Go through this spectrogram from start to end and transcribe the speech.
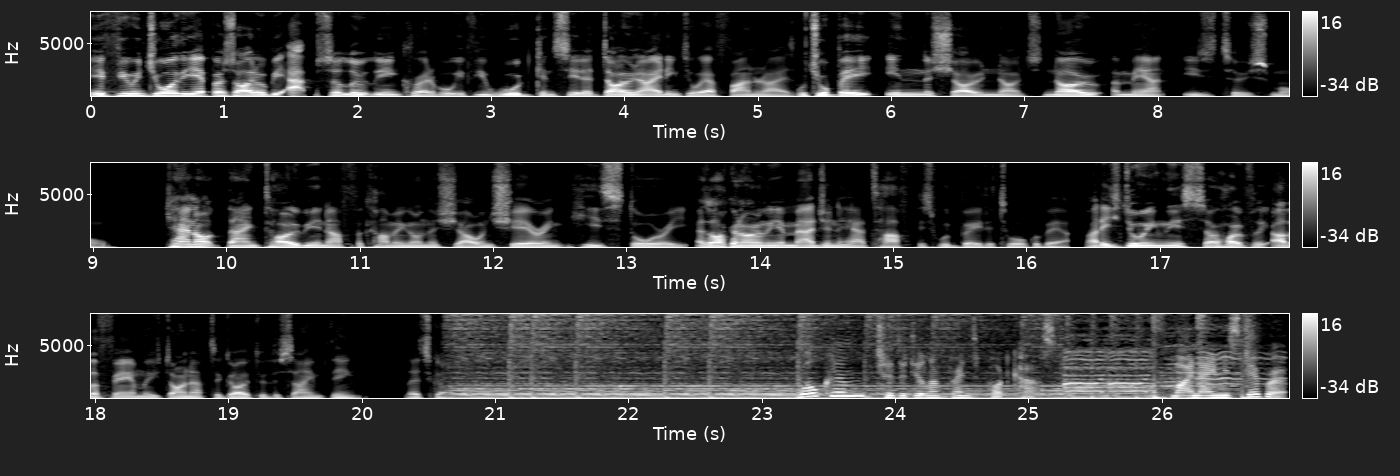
If you enjoy the episode, it would be absolutely incredible if you would consider donating to our fundraiser, which will be in the show notes. No amount is too small. Cannot thank Toby enough for coming on the show and sharing his story, as I can only imagine how tough this would be to talk about. But he's doing this so hopefully other families don't have to go through the same thing. Let's go. Welcome to the Dyl & Friends podcast. My name is Deborah,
